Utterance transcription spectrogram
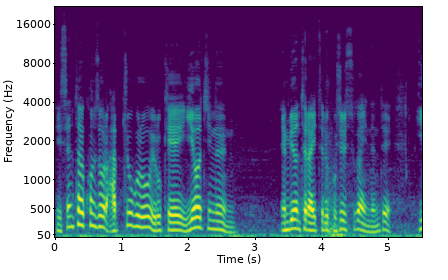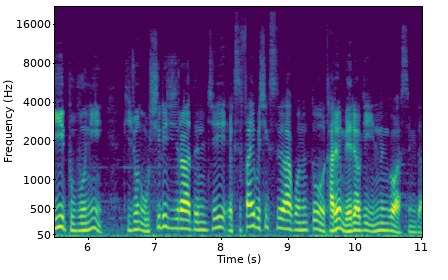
이 센터 콘솔 앞쪽으로 이렇게 이어지는 앰비언트 라이트를 보실 수가 있는데 이 부분이 기존 5 시리즈라든지 X5, 6하고는 또 다른 매력이 있는 것 같습니다.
